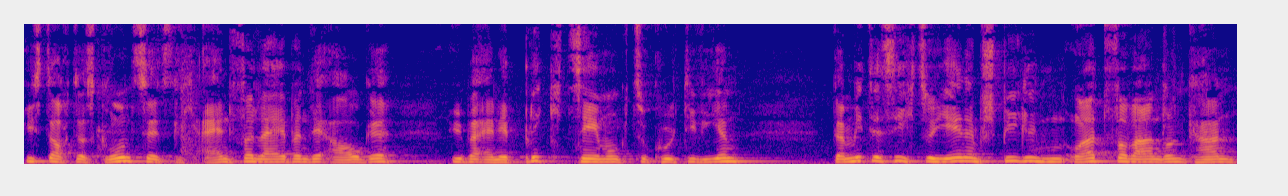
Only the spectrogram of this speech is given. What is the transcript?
ist auch das grundsätzlich einverleibende Auge über eine Blickzähmung zu kultivieren, damit es sich zu jenem spiegelnden Ort verwandeln kann,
